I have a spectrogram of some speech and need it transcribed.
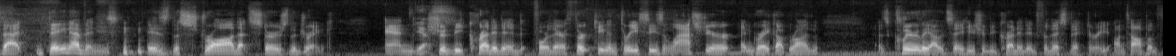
that Dane Evans is the straw that stirs the drink and Yes. should be credited for their 13 and 3 season last year and Grey Cup run. As clearly, I would say he should be credited for this victory on top of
